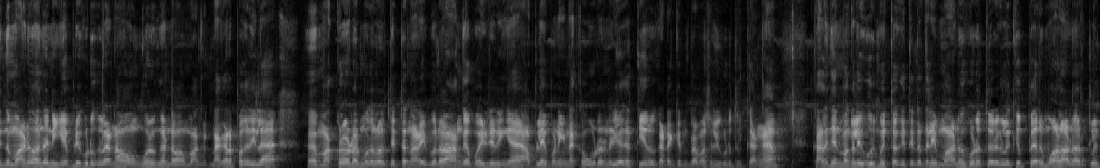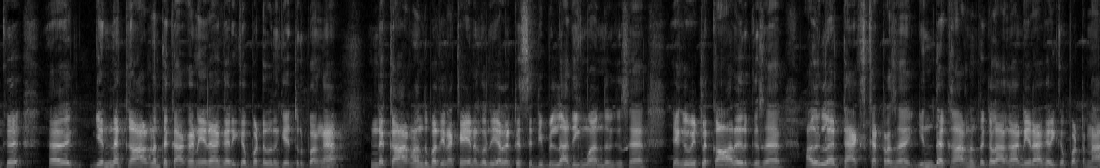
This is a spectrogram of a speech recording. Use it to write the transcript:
இந்த மனு வந்து நீங்கள் எப்படி கொடுக்கலன்னா உங்கள் நகரப்பகுதியில் மக்களோட மக்களுடன் முதல்வர் திட்டம் நடைபெறும். அங்கே போயிட்டு நீங்கள் அப்ளை பண்ணிங்கனாக்கா உடனடியாக தீர்வு கிடைக்குன்ற மாதிரி சொல்லி கொடுத்துருக்காங்க. கலைஞர் மகளிர் உரிமை தொகை திட்டத்திலே மனு கொடுத்தவர்களுக்கு பெரும்பாலானவர்களுக்கு என்ன காரணத்துக்காக நிராகரிக்கப்பட்டதுன்னு கேட்டிருப்பாங்க. இந்த காரணம் வந்து பார்த்தீங்கன்னாக்கா எனக்கு வந்து எலக்ட்ரிசிட்டி பில் அதிகமாக இருந்திருக்கு சார் எங்கள் வீட்டில் கார் இருக்குது சார் அதில் டேக்ஸ் கட்டுறேன் சார் இந்த காரணத்துக்களாக நிராகரிக்கப்பட்டனா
